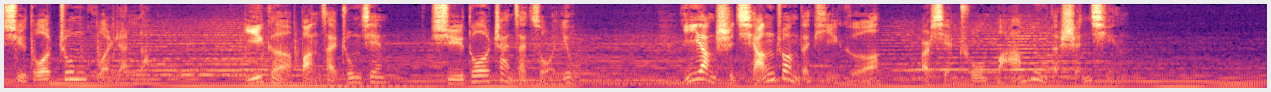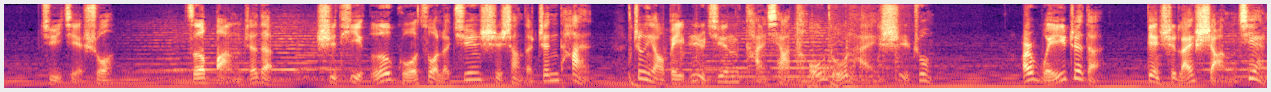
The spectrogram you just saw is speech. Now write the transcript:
许多中国人了，一个绑在中间，许多站在左右，一样是强壮的体格，而显出麻木的神情。据解说，则绑着的是替俄国做了军事上的侦探，正要被日军砍下头颅来示众，而围着的。便是来赏见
